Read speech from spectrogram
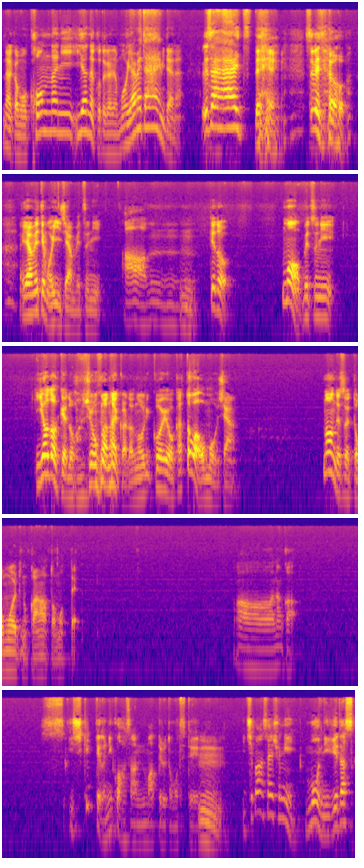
なんかもうこんなに嫌なことがもうやめたいみたいな。うざーいっつって全てをやめてもいいじゃん別に、ああうんうんううん。んけどまあ別に嫌だけどしょうがないから乗り越えようかとは思うじゃん。なんでそうやって思えるのかなと思って。ああなんか意思決定が2個挟まってると思ってて、うん。一番最初にもう逃げ出す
